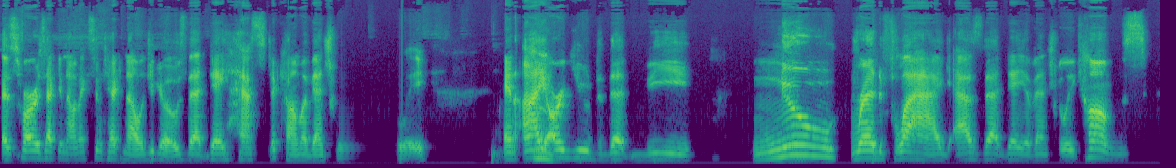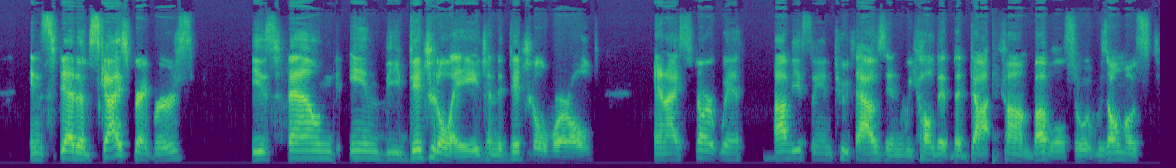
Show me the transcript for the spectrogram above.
as far as economics and technology goes, that day has to come eventually. And I mm. argued that the new red flag as that day eventually comes, instead of skyscrapers, is found in the digital age and the digital world. And I start with obviously in 2000, we called it the dot com bubble. So it was almost,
